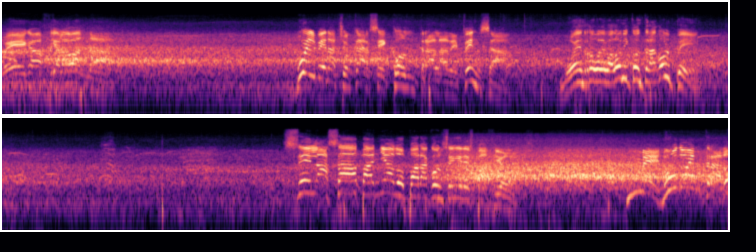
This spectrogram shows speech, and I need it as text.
Juega hacia la banda. Vuelven a chocarse contra la defensa. Buen robo de balón y contragolpe. Se las ha apañado para conseguir espacio. ¡Menudo entradón!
